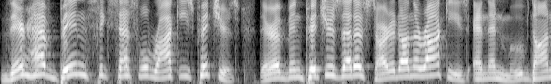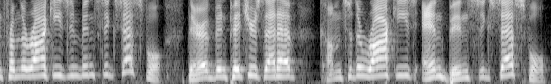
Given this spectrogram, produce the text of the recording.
there have been successful Rockies pitchers. There have been pitchers that have started on the Rockies and then moved on from the Rockies and been successful. There have been pitchers that have come to the Rockies and been successful.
